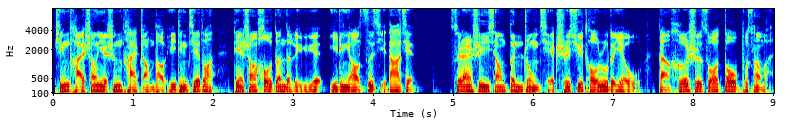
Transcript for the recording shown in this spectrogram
平台商业生态涨到一定阶段，电商后端的履约一定要自己搭建。虽然是一项笨重且持续投入的业务，但何时做都不算晚。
